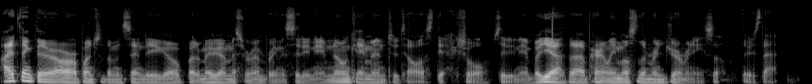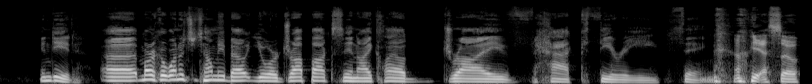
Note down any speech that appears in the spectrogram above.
I think there are a bunch of them in San Diego, but maybe I'm misremembering the city name. No one came in to tell us the actual city name. But yeah, the, apparently most of them are in Germany, so there's that. Indeed. Uh, Marco, why don't you tell me about your Dropbox in iCloud drive hack theory thing. Oh, yeah. So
